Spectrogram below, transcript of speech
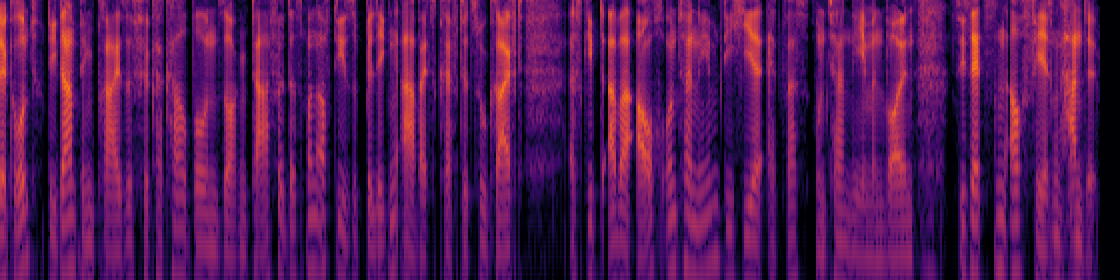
Der Grund, die Dumpingpreise für Kakaobohnen sorgen dafür, dass man auf diese billigen Arbeitskräfte zugreift. Es gibt aber auch Unternehmen, die hier etwas unternehmen wollen. Sie setzen auf fairen Handel.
